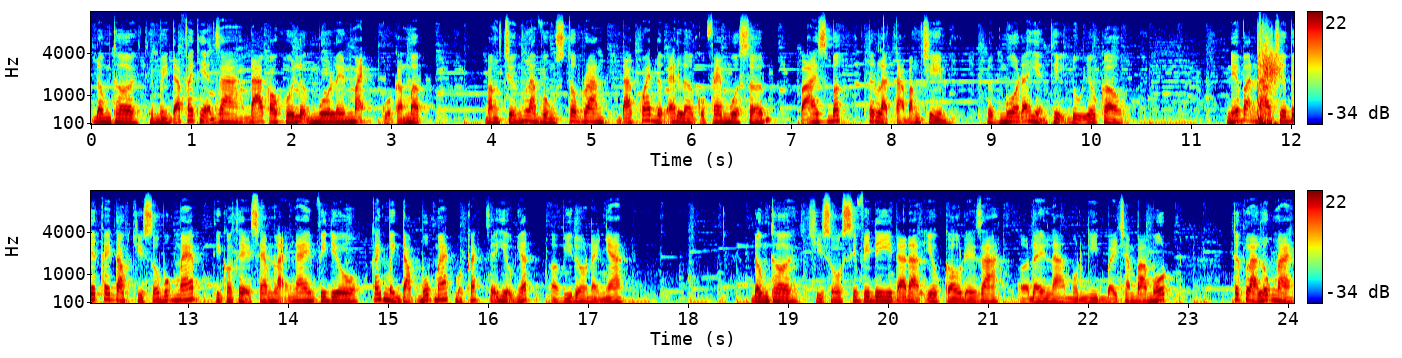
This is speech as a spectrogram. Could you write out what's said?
Đồng thời thì mình đã phát hiện ra đã có khối lượng mua lên mạnh của cá mập. Bằng chứng là vùng stop run đã quét được L của phe mua sớm và iceberg tức là tảng băng chìm. Lực mua đã hiển thị đủ yêu cầu. Nếu bạn nào chưa biết cách đọc chỉ số bookmap thì có thể xem lại ngay video cách mình đọc bookmap một cách dễ hiểu nhất ở video này nha. Đồng thời, chỉ số CVD đã đạt yêu cầu đề ra, ở đây là 1731 Tức là lúc này,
